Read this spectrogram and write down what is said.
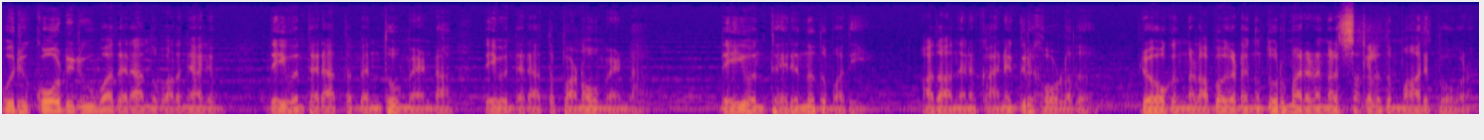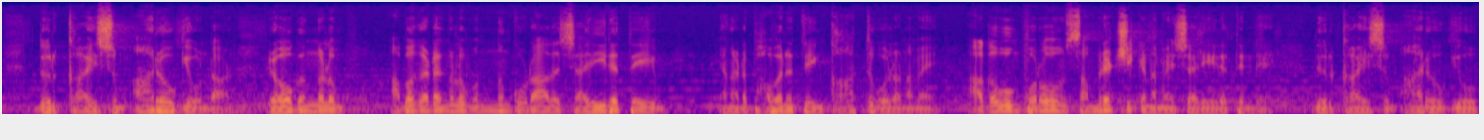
ഒരു കോടി രൂപ തരാമെന്ന് പറഞ്ഞാലും ദൈവം തരാത്ത ബന്ധവും വേണ്ട ദൈവം തരാത്ത പണവും വേണ്ട. ദൈവം തരുന്നത് മതി. അതാ നിനക്ക് അനുഗ്രഹമുള്ളത്. രോഗങ്ങൾ അപകടങ്ങൾ ദുർമരണങ്ങൾ സകലതും മാറിപ്പോകണം. ദീർഘായുസും ആരോഗ്യവും ഉണ്ടാകണം. രോഗങ്ങളും അപകടങ്ങളും ഒന്നും കൂടാതെ ശരീരത്തെയും ഞങ്ങളുടെ ഭവനത്തെയും കാത്തുകൊള്ളണമേ. അകവും പുറവും സംരക്ഷിക്കണമേ ശരീരത്തിന്റെ. ദീർഘായുസും ആരോഗ്യവും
